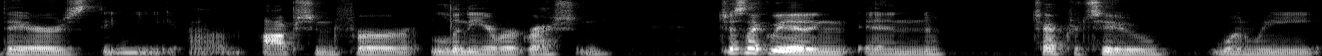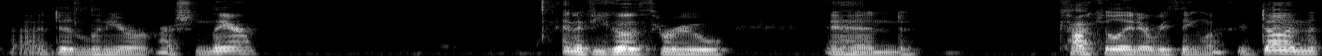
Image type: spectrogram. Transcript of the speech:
there's the um, option for linear regression, just like we did in, in chapter 2 when we uh, did linear regression there. And if you go through and calculate everything like we've done,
